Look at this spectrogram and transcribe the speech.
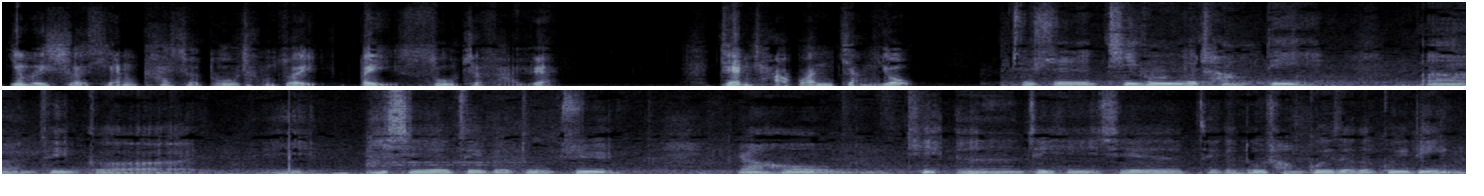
因为涉嫌开设赌场罪被诉至法院。检察官蒋佑就是提供一个场地，呃，这个一一些这个赌具，然后提嗯进行一些这个赌场规则的规定，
